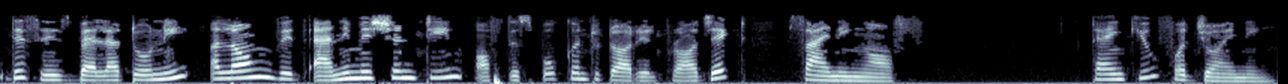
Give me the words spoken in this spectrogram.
This is Bella Tony along with animation team of the Spoken Tutorial project signing off. Thank you for joining.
